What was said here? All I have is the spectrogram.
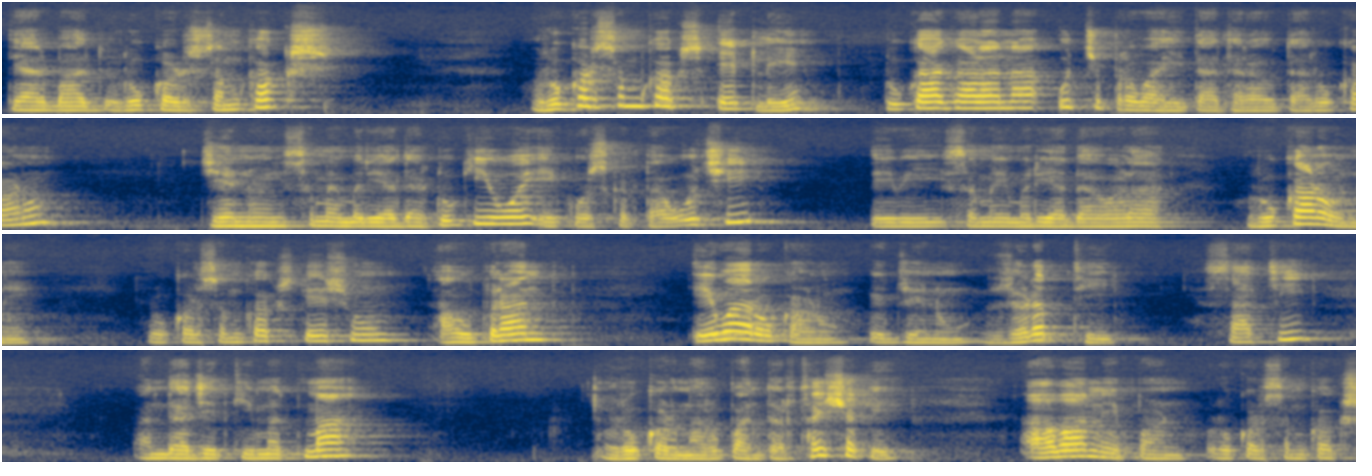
ત્યારબાદ રોકડ સમકક્ષ. રોકડ સમકક્ષ એટલે ટૂંકા ગાળાના ઉચ્ચ પ્રવાહિતા ધરાવતા રોકાણો, જેની સમય મર્યાદા ટૂંકી હોય, એક વર્ષ કરતાં ઓછી, તેવી સમય મર્યાદાવાળા રોકાણોને રોકડ સમકક્ષ કહેશું. આ ઉપરાંત એવા રોકાણો કે જેનું ઝડપથી સાચી અંદાજિત કિંમતમાં રોકડમાં રૂપાંતર થઈ શકે, આવાને પણ રોકડ સમકક્ષ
